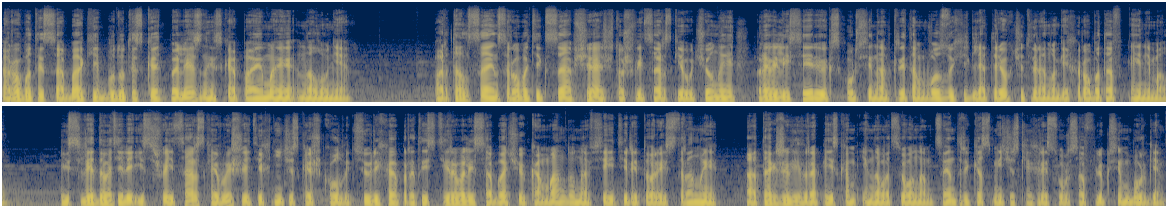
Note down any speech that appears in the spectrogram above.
Роботы-собаки будут искать полезные ископаемые на Луне. Портал Science Robotics сообщает, что швейцарские ученые провели серию экскурсий на открытом воздухе для трех четвероногих роботов Animal. Исследователи из швейцарской высшей технической школы Цюриха протестировали собачью команду на всей территории страны, а также в Европейском инновационном центре космических ресурсов в Люксембурге.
